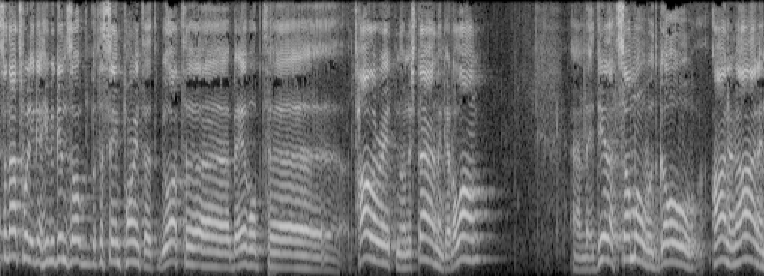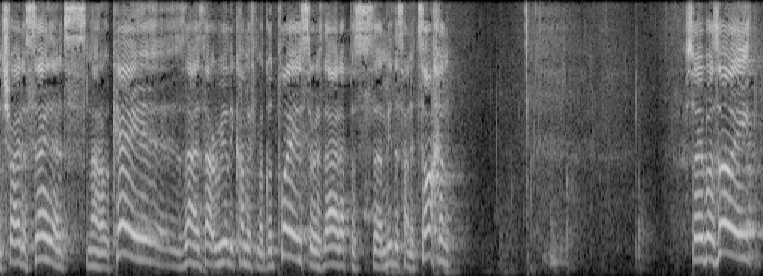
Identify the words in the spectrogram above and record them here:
so that's what he, he begins with the same point that we ought to uh, be able to tolerate and understand and get along. And the idea that someone would go on and on and try to say that it's not okay, is that, is that really coming from a good place, or is that uh, midas hanitzachen? So Ibazoi,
